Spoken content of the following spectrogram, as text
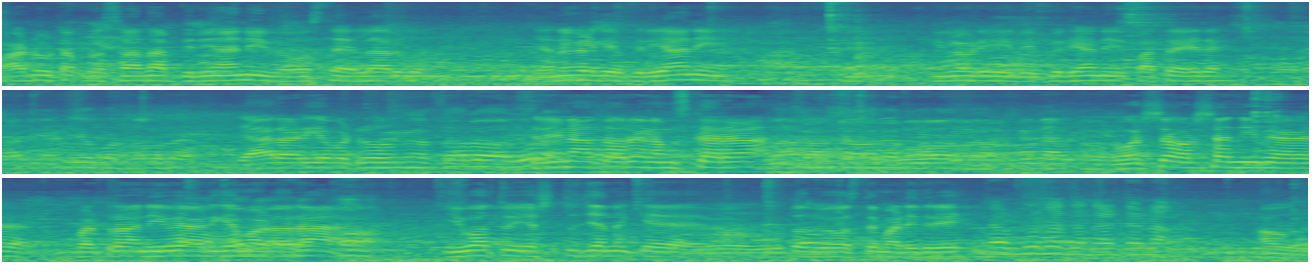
ಬಾಡೂಟ ಪ್ರಸಾದ, ಬಿರಿಯಾನಿ ವ್ಯವಸ್ಥೆ ಎಲ್ಲರಿಗೂ. ಜನಗಳಿಗೆ ಬಿರಿಯಾನಿ, ಇಲ್ಲಿ ನೋಡಿ ಇಲ್ಲಿ ಬಿರಿಯಾನಿ ಪಾತ್ರೆ ಇದೆ. ಯಾರು ಅಡುಗೆ ಭಟ್ರು? ಶ್ರೀನಾಥ್ ಅವರೇ, ನಮಸ್ಕಾರ. ವರ್ಷ ವರ್ಷ ನೀವೇ ಭಟ್ರ, ನೀವೇ ಅಡುಗೆ ಮಾಡೋರಾ? ಇವತ್ತು ಎಷ್ಟು ಜನಕ್ಕೆ ಊಟದ ವ್ಯವಸ್ಥೆ ಮಾಡಿದ್ರಿ? ಹೌದು?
